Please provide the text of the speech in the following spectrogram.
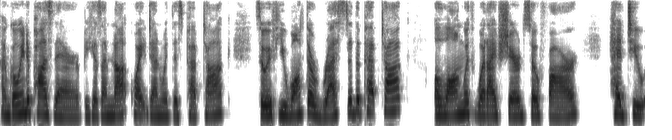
I'm going to pause there because I'm not quite done with this pep talk. So if you want the rest of the pep talk, along with what I've shared so far, head to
